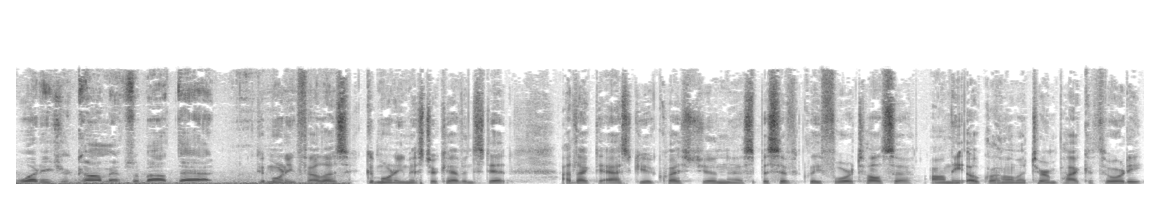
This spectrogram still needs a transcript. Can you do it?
What is your comments about that? Good morning, fellas. Good morning, Mr. Kevin Stitt. I'd like to ask you a question uh, specifically for Tulsa on the Oklahoma Turnpike Authority.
